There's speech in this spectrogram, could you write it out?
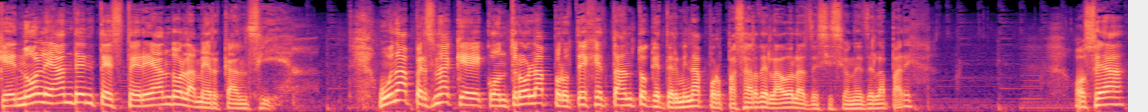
que no le anden testereando la mercancía. Una persona que controla, protege tanto que termina por pasar de lado las decisiones de la pareja. O sea,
